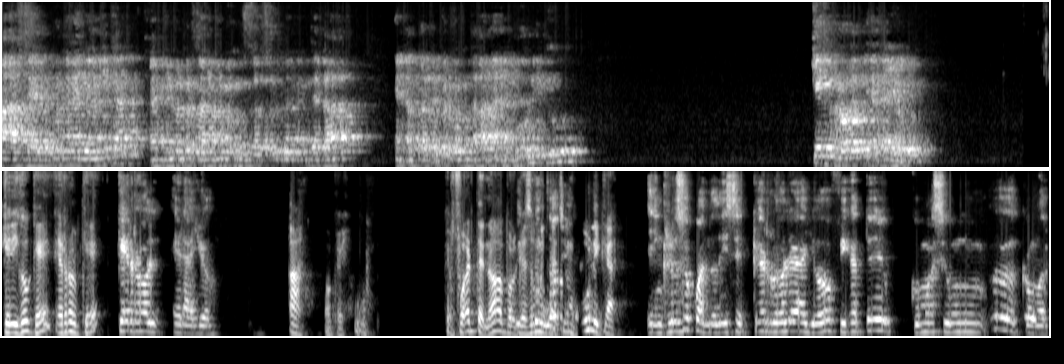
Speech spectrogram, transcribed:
a hacer una dinámica, a mí en persona no me gustó absolutamente nada, en la cual le preguntaban al público qué rol era yo. ¿Qué dijo qué? ¿Qué rol qué? ¿Qué rol era yo? Ah, ok. qué fuerte, ¿no? Porque es una humillación pública. Incluso cuando dice qué rol era yo, fíjate cómo hace un uh, como de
